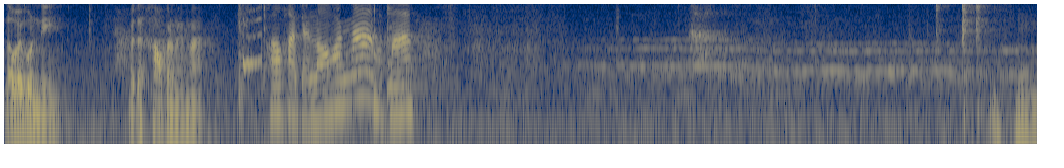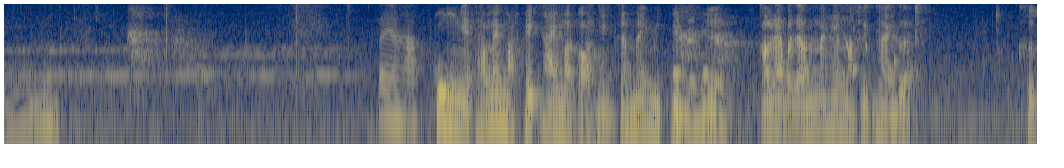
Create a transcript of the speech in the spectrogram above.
แล้วไว้บนนี้ มันจะเข้ากันไหมมะพอค่ะแต่ร้อนมากออกมา เป็นไงคะ กุ้งเนี่ยถ้าไม่หมักพริกไทยมาก่อนเนี่ยจะไม่มีกลิ่นอย่างนี้เลยตอนแรกประจะไม่ให้หมักพริกไทยด้วย คือ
